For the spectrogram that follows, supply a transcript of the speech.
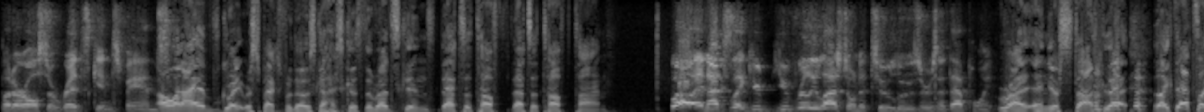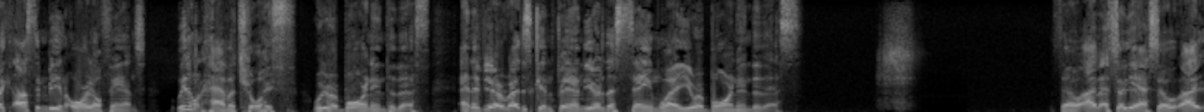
but are also Redskins fans. Oh, and I have great respect for those guys because the Redskins. That's a tough. That's a tough time. well, and that's like you you've really latched on to two losers at that point. Right, and you're stuck. That like that's like us and being Oriole fans. We don't have a choice. We were born into this. And if you're a Redskin fan, you're the same way. You were born into this. So I so yeah, so I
